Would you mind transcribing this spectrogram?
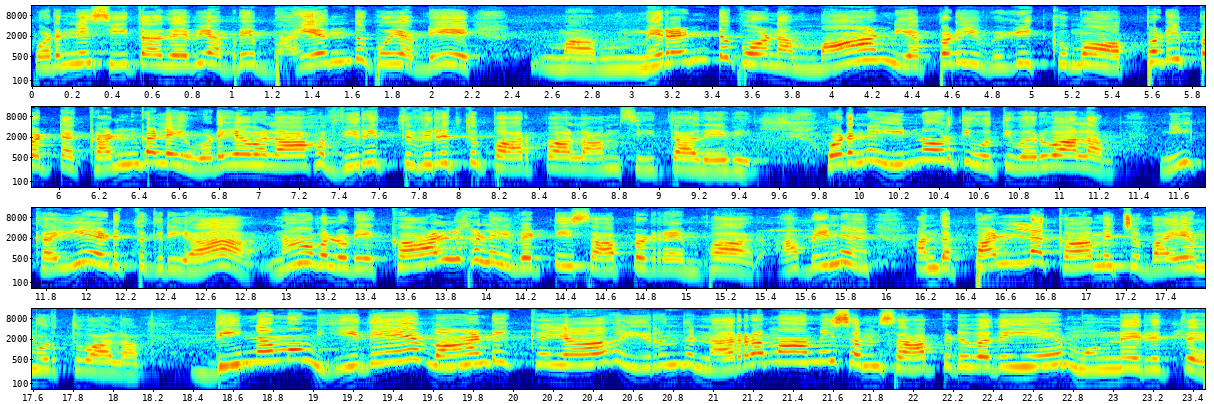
உடனே சீதாதேவி அப்படியே பயந்து போய் அப்படியே ம- மிரண்டு போன மான் எப்படி விழிக்குமோ அப்படிப்பட்ட கண்களை உடையவளாக விரித்து விரித்து பார்ப்பாளாம் சீதாதேவி. உடனே இன்னொருத்தி ஒத்தி வருவாளாம் நீ கையை எடுத்துக்கிறியா? நான் அவளுடைய கால்களை வெட்டி சாப்பிட்றேன் பார் அப்படின்னு அந்த பல்ல காமிச்சு பயமுறுத்துவாளாம். தினமும் இதே வாடிக்கையாக இருந்து நரமாமிசம் சாப்பிடுவதையே முன்னிறுத்து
